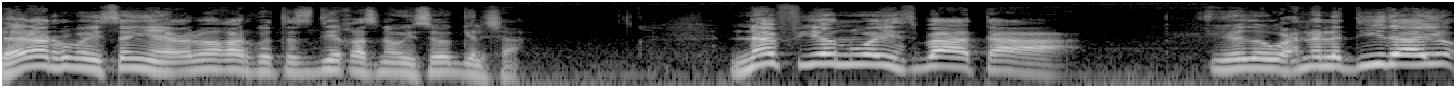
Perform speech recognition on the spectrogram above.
leelaan rumaysan yahay culamada qaarkood tasdiiqaasna way soo gelshaan nafyan wa ihbaata iyadoo waxna la diidaayo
